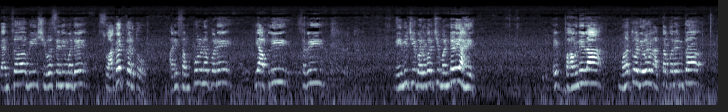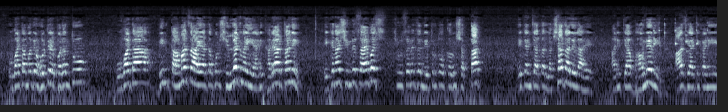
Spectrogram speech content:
त्यांचं मी शिवसेनेमध्ये स्वागत करतो आणि संपूर्णपणे ही आपली सगळी नेहमीची बरोबरची मंडळी आहेत. एक भावनेला महत्त्व देऊन आतापर्यंत उबाटामध्ये होते परंतु उबाटा बिनकामाचा आहे. आता कोण शिल्लक नाही आणि खऱ्या अर्थाने एकनाथ शिंदे साहेबच शिवसेनेचं नेतृत्व करू शकतात हे त्यांच्या आता लक्षात आलेलं आहे. आणि त्या भावनेने आज या ठिकाणी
